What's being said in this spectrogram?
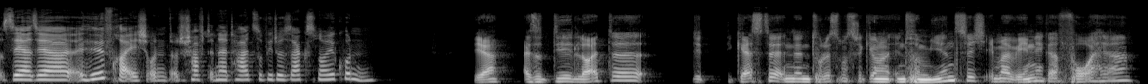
sehr, sehr hilfreich und schafft in der Tat, so wie du sagst, neue Kunden. Ja, also die Leute die Gäste in den Tourismusregionen informieren sich immer weniger vorher,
